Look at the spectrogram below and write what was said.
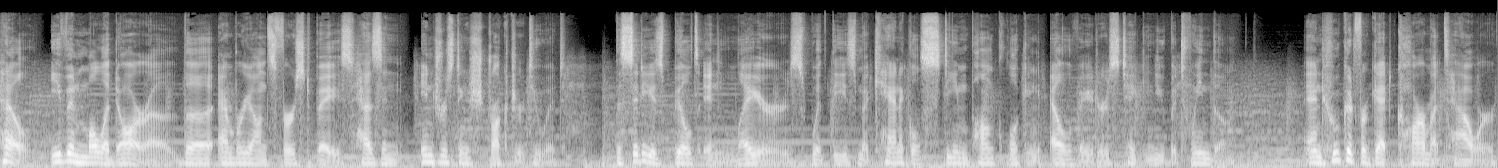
Hell, even Muladhara, the Embryon's first base, has an interesting structure to it. The city is built in layers, with these mechanical steampunk-looking elevators taking you between them. And who could forget Karma Tower?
